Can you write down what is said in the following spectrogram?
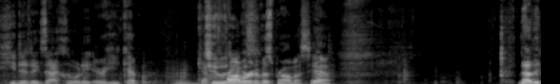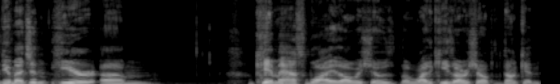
He did exactly what he or he kept, Kept to the word of his promise. Yeah. Now they do mention here. Um, Kim asks why it always shows why the keys always show up to Duncan,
